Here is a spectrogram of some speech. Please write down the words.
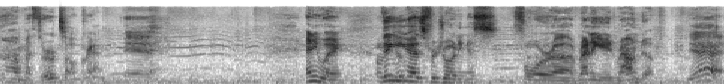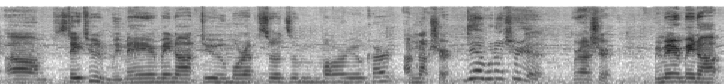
Oh, my throat's all crap. Eh. Anyway, thank you guys for joining us for uh, Renegade Roundup. Yeah. Um, stay tuned. We may or may not do more episodes of Mario Kart. I'm not sure. Yeah, we're not sure yet. We're not sure. We may or may not.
